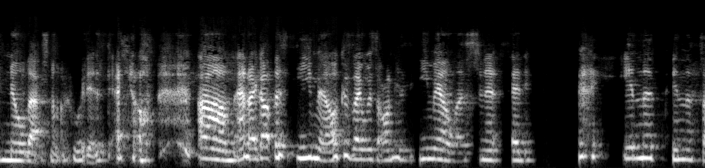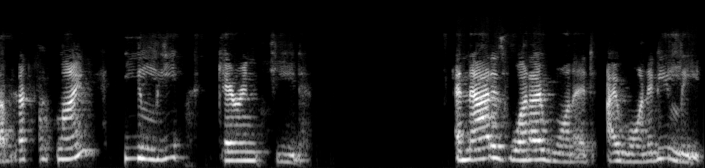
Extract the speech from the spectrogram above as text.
Know that's not who it is, Danielle. Um, and I got this email because I was on his email list and it said, in the in the subject line elite guaranteed. And that is what i wanted. I wanted elite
